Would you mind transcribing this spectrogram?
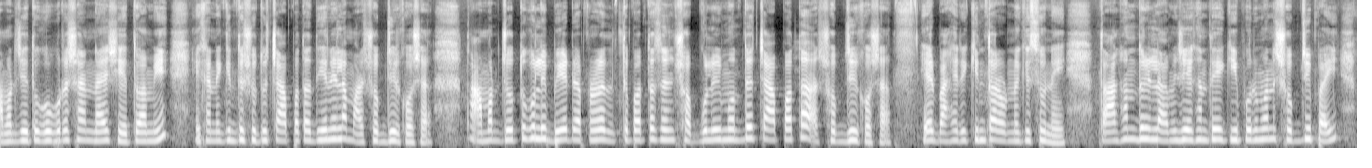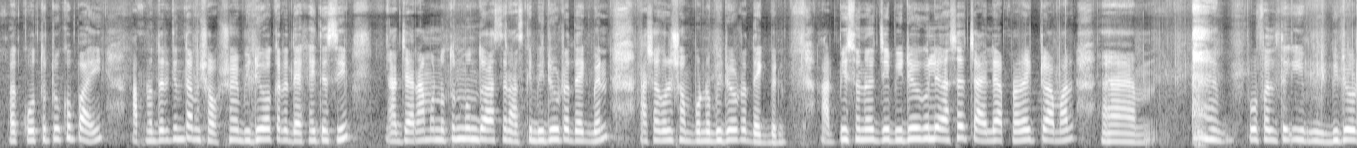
আমার যেহেতু গোবরের সার নাই, সেহেতু আমি এখানে কিন্তু শুধু চা পাতা দিয়ে নিলাম আর সবজির খোসা। তো আমার যতগুলি বেড আপনারা দেখতে পারতেছেন, সবগুলির মধ্যে চা পাতা আর সবজির খোসা। এর বাইরে কিন্তু আর অন্য কিছু নেই। তো আলহামদুলিল্লাহ আমি যে এখান থেকে কী পরিমাণে সবজি পাই বা কতটুকু পাই, আপনাদের কিন্তু আমি সবসময় ভিডিও আকারে দেখাইতেছি। আর যারা আমার নতুন বন্ধু আছেন, আজকে ভিডিওটা দেখবেন আশা করি সম্পূর্ণ ভিডিওটা দেখবেন। আর পিছনের যে ভিডিওগুলি আছে, চাইলে আপনারা একটু আমার প্রোফাইল থেকে, ভিডিওর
